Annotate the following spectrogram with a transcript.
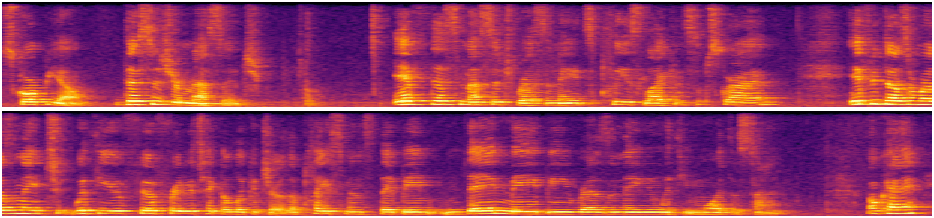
Scorpio, this is your message. If this message resonates, please like and subscribe. If it doesn't resonate with you, feel free to take a look at your other placements. They, be, they may be resonating with you more at this time. Okay?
